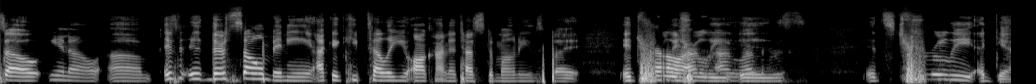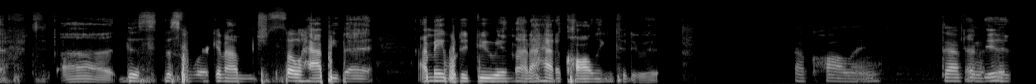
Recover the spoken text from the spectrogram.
So, you know, um it's it, there's so many. I could keep telling you all kind of testimonies, but it truly, oh, truly I, I is it it's truly a gift uh this this work and i'm just so happy that I'm able to do and that I had a calling to do it. A calling. Definitely.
